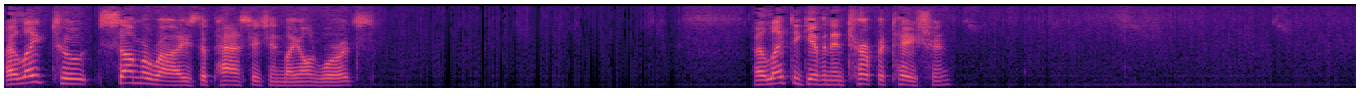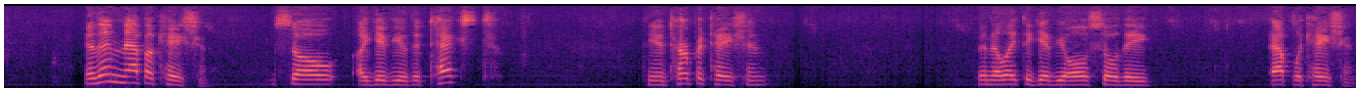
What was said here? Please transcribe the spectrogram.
I like to summarize the passage in my own words. I like to give an interpretation. And then an application. So I give you the text, the interpretation, then I like to give you also the application.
